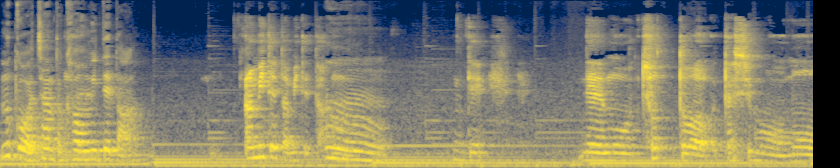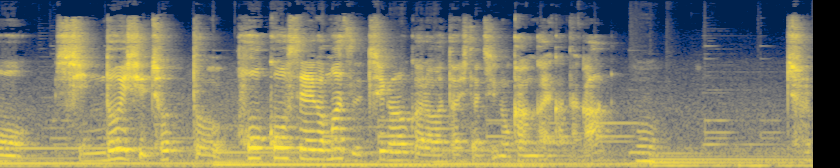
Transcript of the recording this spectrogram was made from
うん、向こうはちゃんと顔見てた？あ見てた見てた、うん。でねもうちょっと私ももうしんどいしちょっと方向性がまず違うから私たちの考え方が。ちょっ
